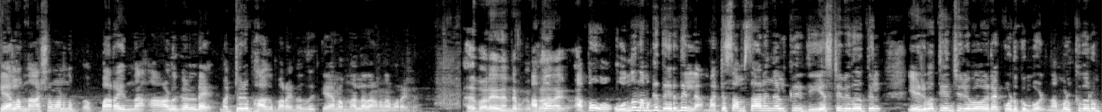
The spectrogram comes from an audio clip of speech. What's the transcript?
കേരളം നാശമാണെന്ന് പറയുന്ന ആളുകളുടെ മറ്റൊരു ഭാഗം പറയുന്നത് കേരളം നല്ലതാണെന്നാണ് പറയുന്നത്. അത് പറയുന്നതിന്റെ അപ്പൊ പ്രധാന ഒന്നും നമുക്ക് തരുന്നില്ല. മറ്റ് സംസ്ഥാനങ്ങൾക്ക് ജി എസ് ടി വിധത്തിൽ എഴുപത്തിയഞ്ച് രൂപ വരെ കൊടുക്കുമ്പോൾ നമ്മൾക്ക് വെറും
